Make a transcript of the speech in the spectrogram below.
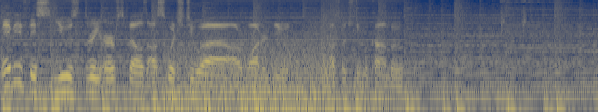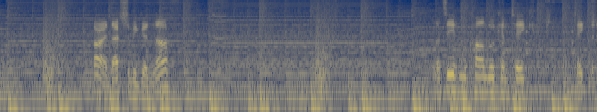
Maybe if they use three Earth spells, I'll switch to uh, our Water dude. I'll switch to Mukambu. Alright, that should be good enough. Let's see if Mukambu can take take the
